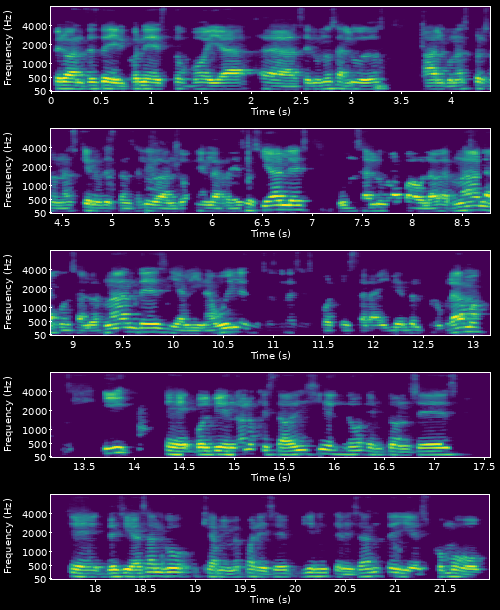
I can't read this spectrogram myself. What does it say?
pero antes de ir con esto voy a, hacer unos saludos a algunas personas que nos están saludando en las redes sociales. Un saludo a Paola Bernal, a Gonzalo Hernández y a Lina Willes. Muchas gracias por estar ahí viendo el programa. Y eh, volviendo a lo que estaba diciendo, entonces eh, decías algo que a mí me parece bien interesante y es como,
